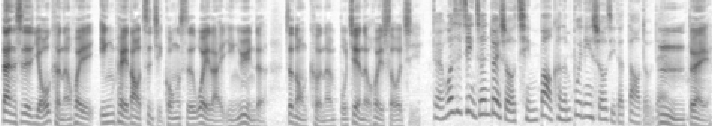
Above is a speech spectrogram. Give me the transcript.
但是有可能会应配到自己公司未来营运的这种可能，不见得会收集。对，或是竞争对手情报，可能不一定收集得到，对不对？嗯，对。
